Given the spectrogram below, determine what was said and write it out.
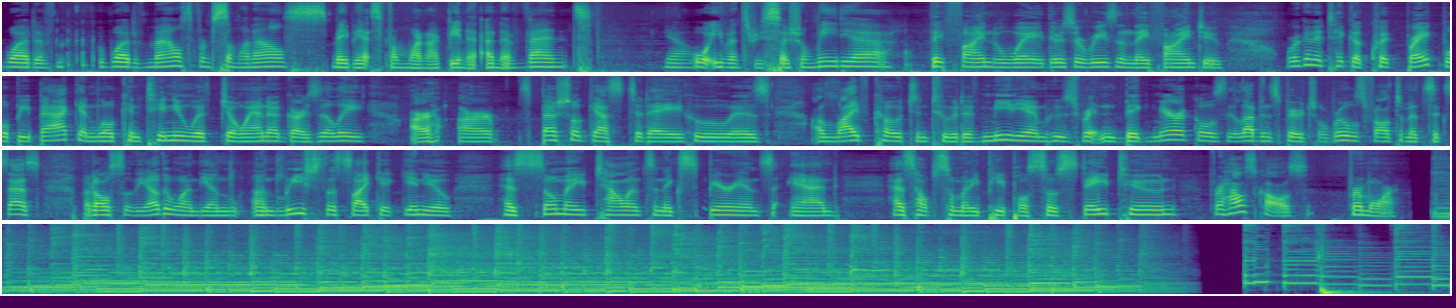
word of word of mouth from someone else. Maybe it's from when I've been at an event. Yeah. Or even through social media. They find a way. There's a reason they find you. We're going to take a quick break. We'll be back and we'll continue with Joanna Garzilli, our, our special guest today, who is a life coach, intuitive medium, who's written Big Miracles, the 11 Spiritual Rules for Ultimate Success, but also the other one, the Un- Unleash the Psychic in You, has so many talents and experience and has helped so many people. So stay tuned for house calls for more.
